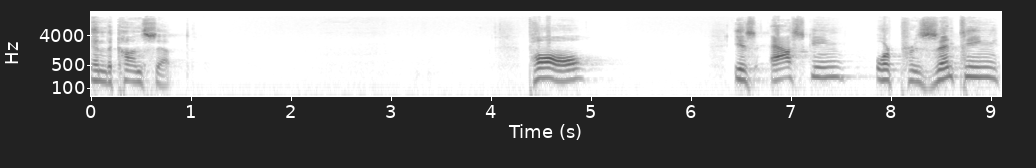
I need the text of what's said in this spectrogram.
And the concept. Paul is asking or presenting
